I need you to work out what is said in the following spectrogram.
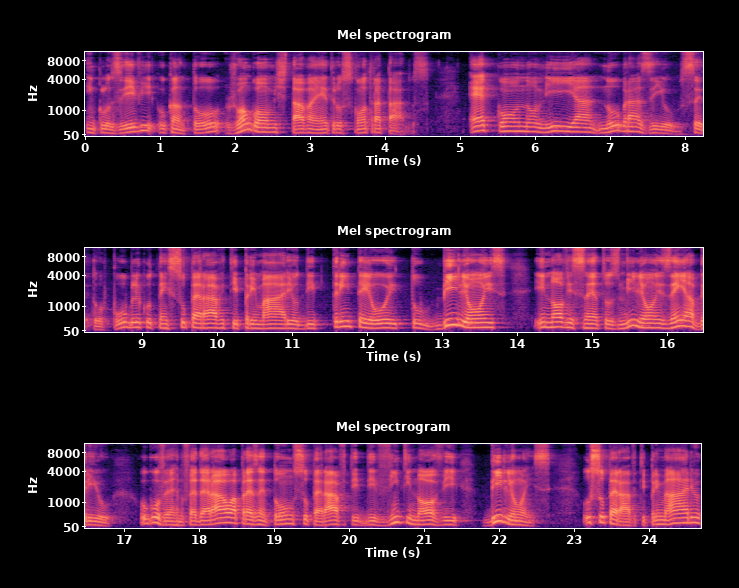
Inclusive, o cantor João Gomes estava entre os contratados. Economia no Brasil. Setor público tem superávit primário de 38 bilhões e 900 milhões em abril. O governo federal apresentou um superávit de 29 bilhões. O superávit primário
